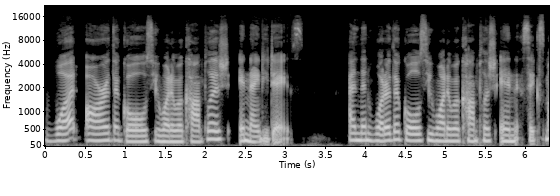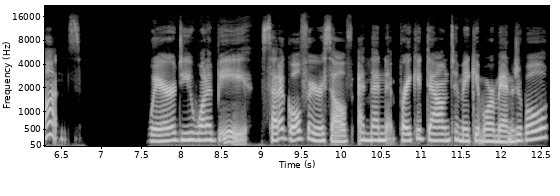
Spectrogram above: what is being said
What are the goals you want to accomplish in 90 days? And then what are the goals you want to accomplish in six months? Where do you want to be? Set a goal for yourself and then break it down to make it more manageable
